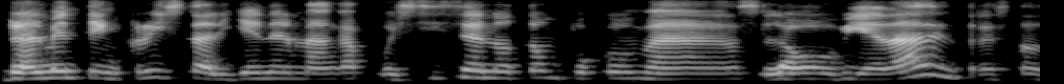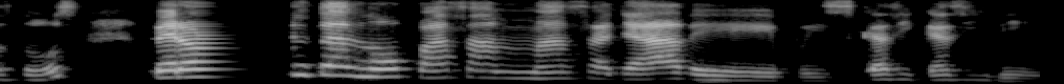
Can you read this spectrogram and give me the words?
Realmente en Crystal y en el manga, pues sí se nota un poco más la obviedad entre estas dos, pero no pasa más allá de, pues casi, casi de,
